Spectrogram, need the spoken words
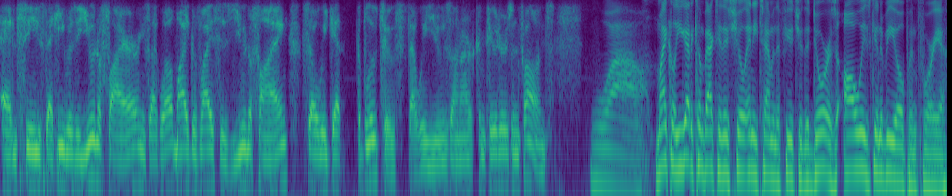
and sees that he was a unifier. He's like, well, my device is unifying, so we get the Bluetooth that we use on our computers and phones. Wow. Michael, you got to come back to this show anytime in the future. The door is always going to be open for you.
